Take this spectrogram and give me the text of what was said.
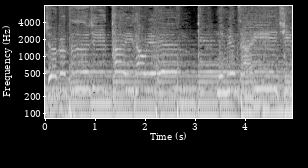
这个自己太讨厌，宁愿在一起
